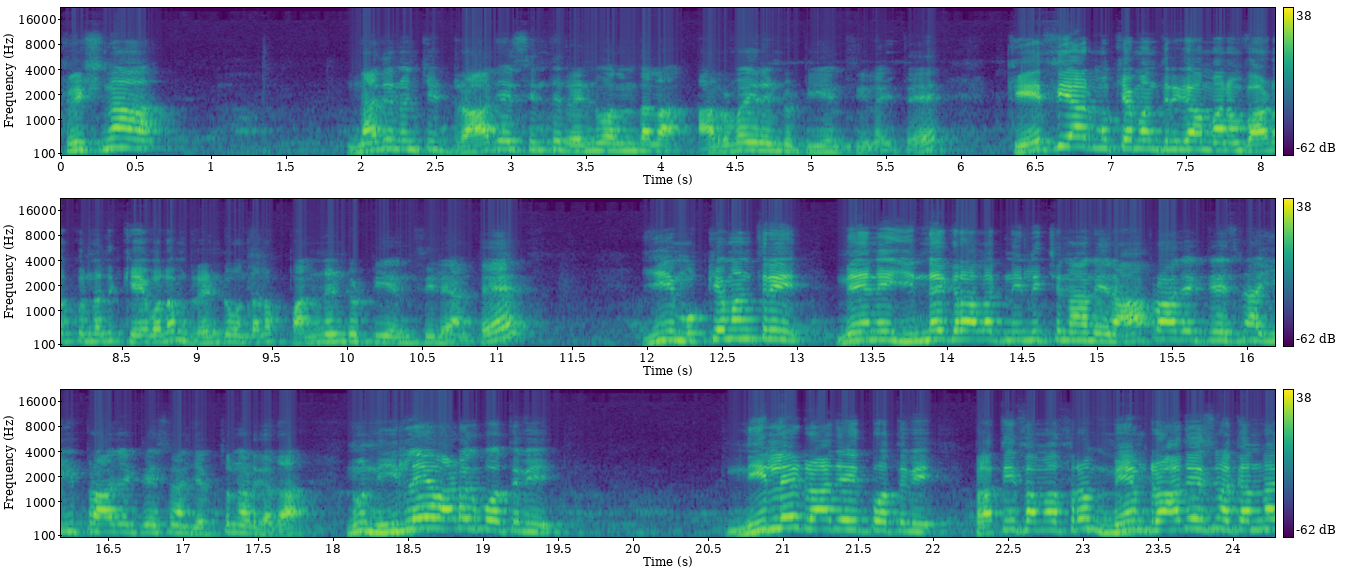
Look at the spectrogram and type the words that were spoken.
కృష్ణా నది నుంచి డ్రా చేసింది రెండు వందల అరవై రెండు టీఎంసీలు అయితే కేసీఆర్ ముఖ్యమంత్రిగా మనం వాడుకున్నది కేవలం రెండు వందల పన్నెండు టీఎంసీలే. అంటే ఈ ముఖ్యమంత్రి నేను ఇన్నెకరాలకు నీళ్ళు ఇచ్చినా నేను ఆ ప్రాజెక్ట్ చేసినా ఈ ప్రాజెక్ట్ చేసినా అని చెప్తున్నాడు కదా నువ్వు నీళ్ళే వాడకపోతివి. నీళ్ళే డ్రా చేయకపోతుంది ప్రతి సంవత్సరం మేము డ్రా చేసిన కన్నా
